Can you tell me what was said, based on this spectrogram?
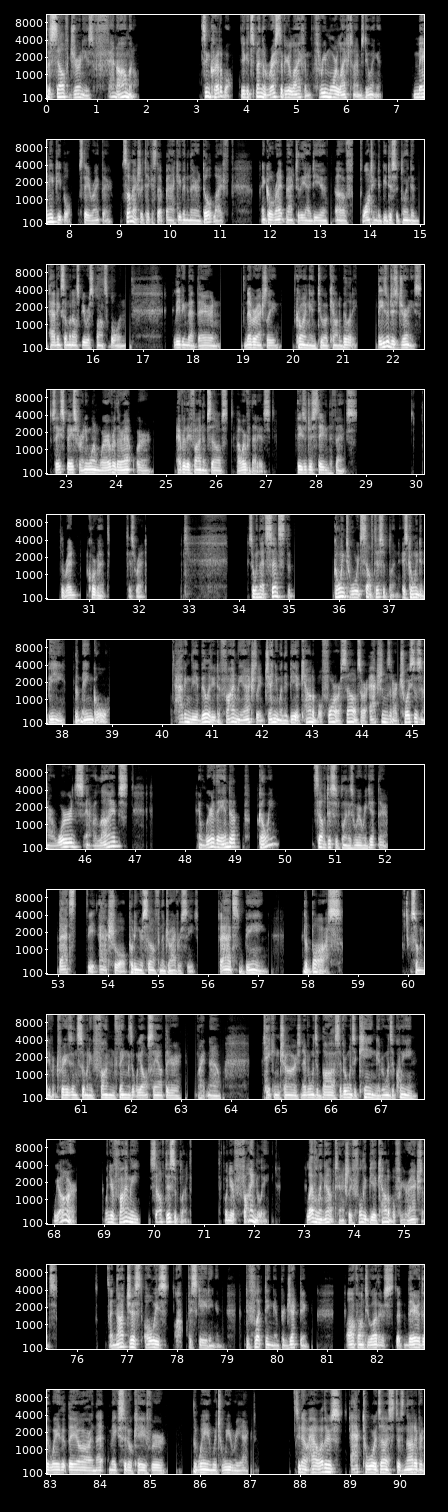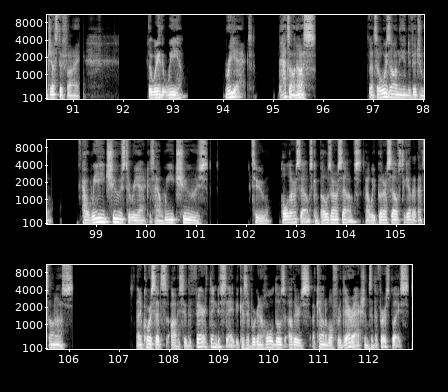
The self journey is phenomenal. It's incredible. You could spend the rest of your life and three more lifetimes doing it. Many people stay right there. Some actually take a step back, even in their adult life, and go right back to the idea of wanting to be disciplined and having someone else be responsible and leaving that there and never actually growing into accountability. These are just journeys. Safe space for anyone wherever they're at, wherever they find themselves, however that is. These are just stating the facts. The red Corvette is red. So, in that sense, the going towards self discipline is going to be the main goal. Having the ability to finally actually genuinely be accountable for ourselves, our actions and our choices and our words and our lives, and where they end up going, self discipline is where we get there. That's the actual putting yourself in the driver's seat. That's being the boss so many different phrases, so many fun things that we all say out there right now. taking charge and everyone's a boss, everyone's a king, everyone's a queen. We are. When you're finally self disciplined, when you're finally leveling up to actually fully be accountable for your actions and not just always obfuscating and deflecting and projecting off onto others that they're the way that they are and that makes it okay for the way in which we react. See, now, how others act towards us does not ever justify the way that we react. That's on us. That's always on the individual. How we choose to react is how we choose to hold ourselves, compose ourselves, how we put ourselves together. That's on us. And of course, that's obviously the fair thing to say because if we're going to hold those others accountable for their actions in the first place,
